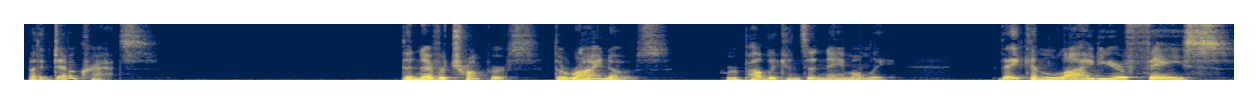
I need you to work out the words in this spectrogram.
But the Democrats, the never Trumpers, the RINOs, Republicans in name only, they can lie to your face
